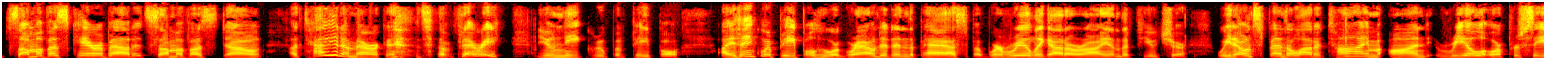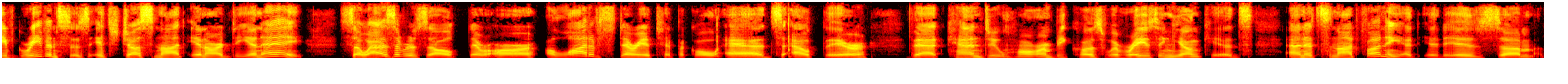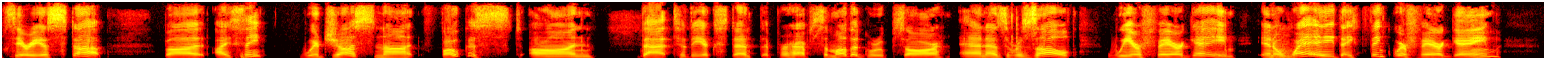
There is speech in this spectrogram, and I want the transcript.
some of us care about it, some of us don't. Italian Americans are a very unique group of people. I think we're people who are grounded in the past, but we're really got our eye on the future. We don't spend a lot of time on real or perceived grievances. It's just not in our DNA. So as a result, there are a lot of stereotypical ads out there that can do harm because we're raising young kids and it's not funny. It, it is um, serious stuff. But I think we're just not focused on that to the extent that perhaps some other groups are. And as a result, we're fair game. In a mm-hmm. way, they think we're fair game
